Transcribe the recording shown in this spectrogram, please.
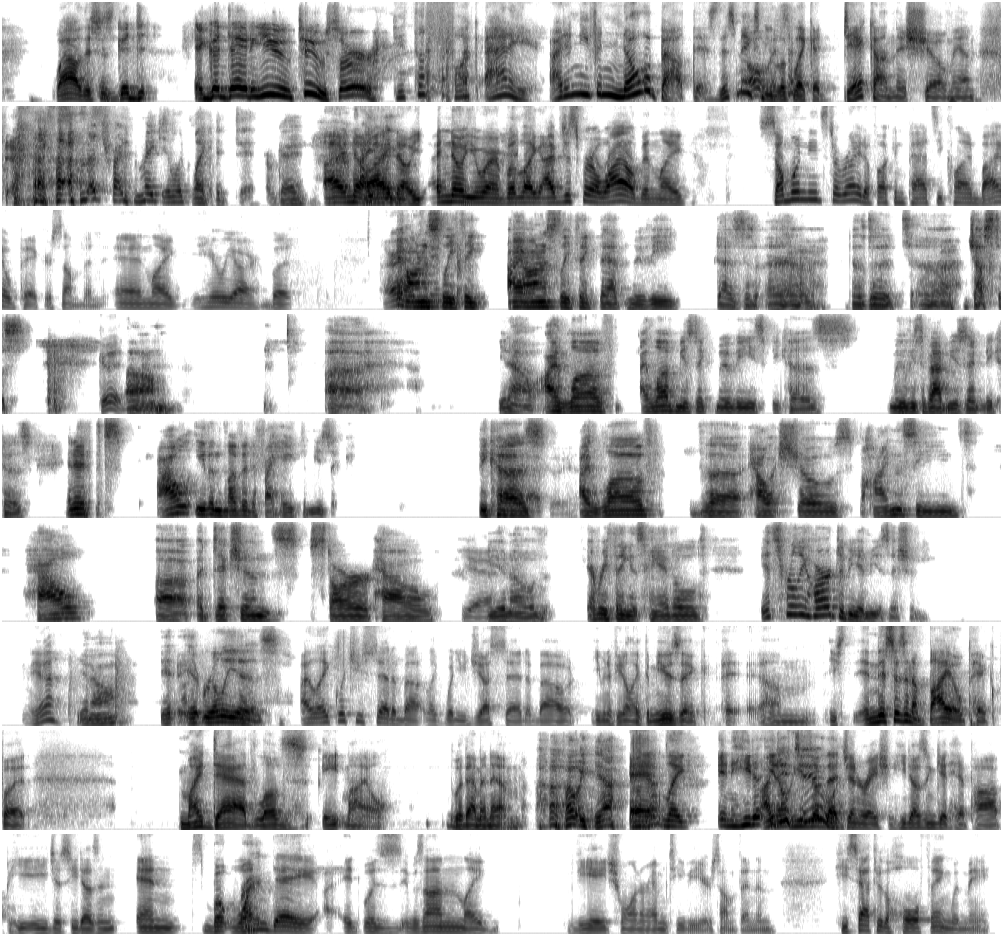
wow, this is good. A good day to you too, sir. get the fuck out of here. I didn't even know about this. This makes Oh, me look a- like a dick on this show, man. I'm not trying to make you look like a dick. Okay. I know, I- I, I- know, I know you weren't, but like I've just for a while been like, someone needs to write a fucking Patsy Cline biopic or something, and like here we are. But all I right, honestly think. I honestly think that movie does uh, does it uh, justice. good. um, uh, you know, I love I love music movies because movies about music because and it's I'll even love it if I hate the music because I love the how it shows behind the scenes, how uh, addictions start, how Yeah. you know everything is handled. It's really hard to be a musician. Yeah. You know, it it really is. I like what you said about like what you just said about even if you don't like the music. uh, Um, you, and this isn't a biopic, but my dad loves Eight Mile with Eminem, Oh yeah, and yeah. like, and he, do- I know, do he's too. of that generation. He doesn't get hip hop. He, he just he doesn't. And but one Right. day it was it was on like VH1 or MTV or something, and he sat through the whole thing with me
